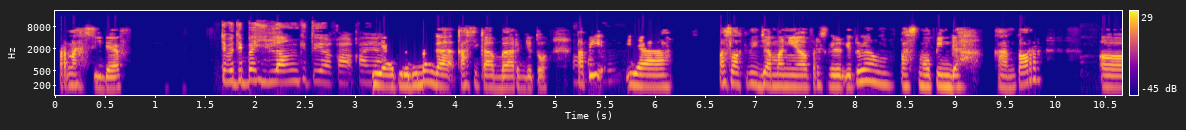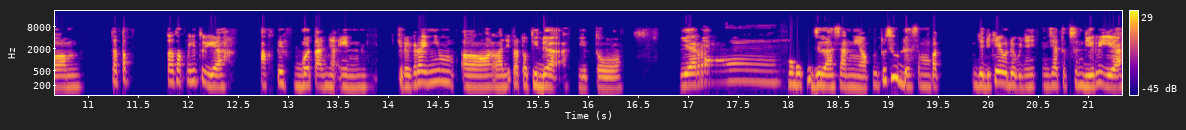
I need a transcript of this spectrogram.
pernah sih Dev tiba-tiba hilang gitu ya kak kayak iya tiba-tiba nggak kasih kabar gitu oh. tapi ya pas waktu di zamannya fresh graduate itu yang pas mau pindah kantor um, tetap tetap itu ya aktif buat tanyain kira-kira ini uh, lanjut atau tidak gitu biar oh. ada kejelasannya aku itu sih udah sempet jadi kayak udah punya inisiatif sendiri ya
